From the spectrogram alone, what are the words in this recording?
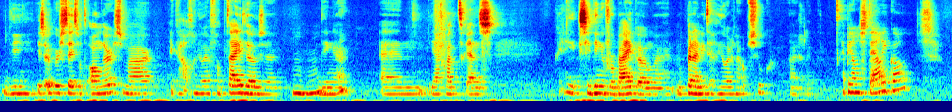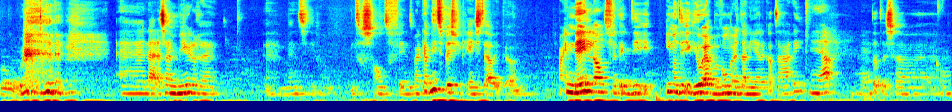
die is ook weer steeds wat anders. Maar ik hou gewoon heel erg van tijdloze Mhm. dingen. En ja, qua trends, ik weet niet, ik zie dingen voorbij komen. Ik ben daar niet echt heel erg naar op zoek, eigenlijk. Heb je dan een stijlicoon? Oeh. En nou, er zijn meerdere eh, mensen die ik wel interessant vind. Maar ik heb niet specifiek één stijlicoon. Maar in Nederland vind ik die, iemand die ik heel erg bewonder is Danielle Katari. Ja. Dat is Cool.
